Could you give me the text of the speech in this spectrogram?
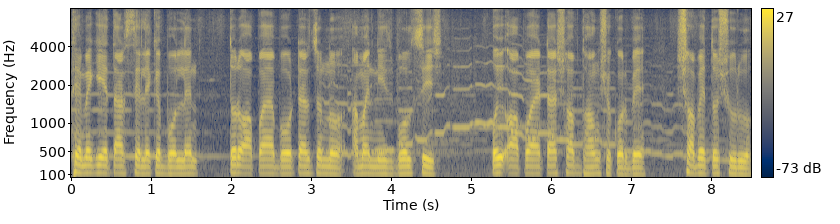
থেমে গিয়ে তার ছেলেকে বললেন, তোর অপয়া বউটার জন্য আমায় নিজ বলছিস? ওই অপয়াটা সব ধ্বংস করবে। সবে তো শুরু।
